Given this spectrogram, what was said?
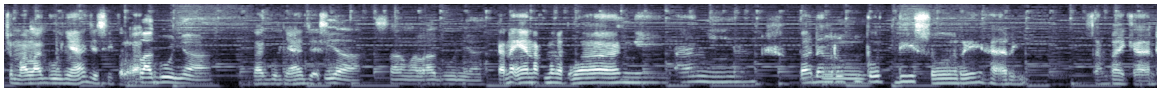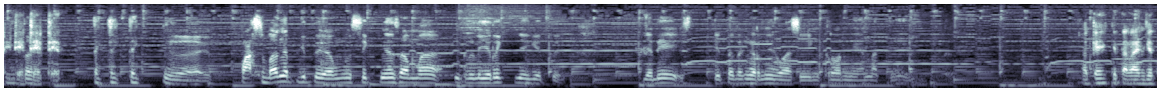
Cuma lagunya aja sih kalau aku. lagunya. Lagunya aja sih. Iya sama lagunya. Karena enak banget. Wangi angin padang Hmm. rumput di sore hari. Sampaikan di dedet tek tek tek. Wah, pas banget gitu ya musiknya sama liriknya gitu. Jadi kita dengernya wah sinkronnya enak nih. Oke kita lanjut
